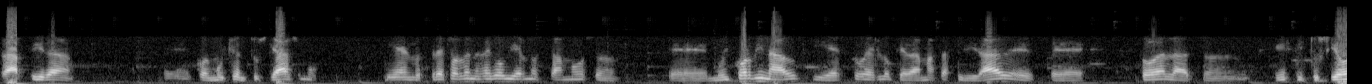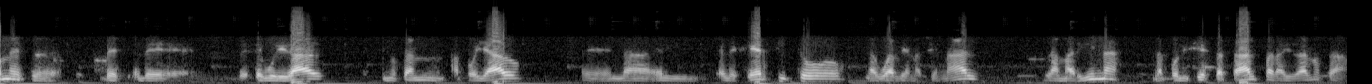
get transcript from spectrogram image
rápida, con mucho entusiasmo. Y en los tres órdenes de gobierno estamos muy coordinados y esto es lo que da más agilidad. Este, todas las instituciones de, de seguridad nos han apoyado, eh, el, ejército, la Guardia Nacional, la Marina, la Policía Estatal para ayudarnos a,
